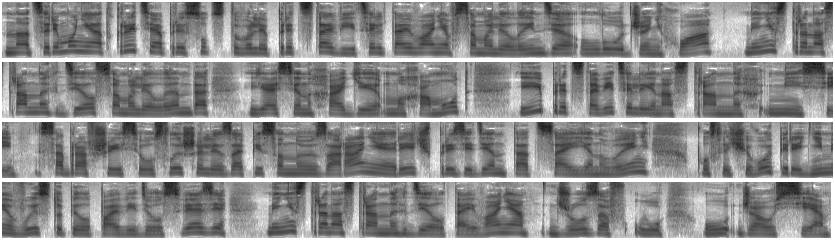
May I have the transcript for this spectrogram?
На церемонии открытия присутствовали представитель Тайваня в Сомалиленде Лу Джиньхуа, министр иностранных дел Сомалиленда Ясин Хаги Махамуд и представители иностранных миссий. Собравшиеся услышали записанную заранее речь президента Цай Янвэнь, после чего перед ними выступил по видеосвязи министр иностранных дел Тайваня Джозеф У У Джаусе.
